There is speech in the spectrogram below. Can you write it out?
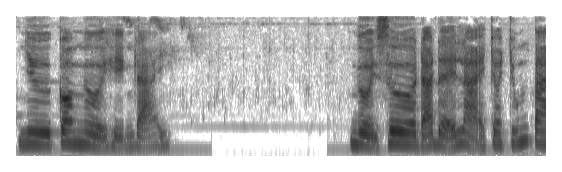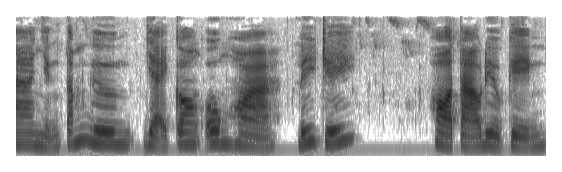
như con người hiện đại. Người xưa đã để lại cho chúng ta những tấm gương dạy con ôn hòa, lý trí. Họ tạo điều kiện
